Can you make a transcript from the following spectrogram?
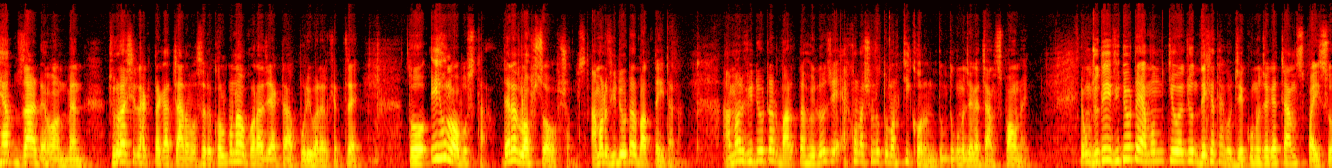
অ্যাবজার্ড অ্যামাউন্ট ম্যান চৌরাশি লাখ টাকা চার বছরে কল্পনাও করা যায় একটা পরিবারের ক্ষেত্রে। তো এই হলো অবস্থা। দের আর অফ অপশনস আমার ভিডিওটার বার্তা এটা না। আমার ভিডিওটার বার্তা হলো যে এখন আসলে তোমার কি করণীয়? তুমি তো কোনো জায়গায় চান্স পাও নাই। এবং যদি এই ভিডিওটা এমন কেউ একজন দেখে থাকো, যে কোনো জায়গায় চান্স পাইছো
